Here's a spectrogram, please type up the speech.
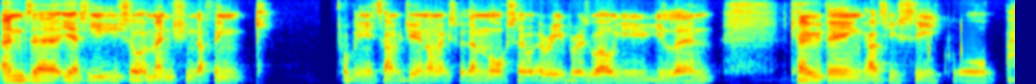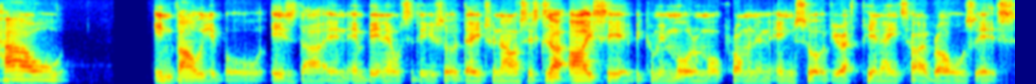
and uh, yes, yeah, so you, you sort of mentioned I think probably in your time at geonomics, but then more so at Arriva as well. You you learn coding, how to use SQL. How invaluable is that in, in being able to do sort of data analysis? Because I, I see it becoming more and more prominent in sort of your FP&A type roles. It's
